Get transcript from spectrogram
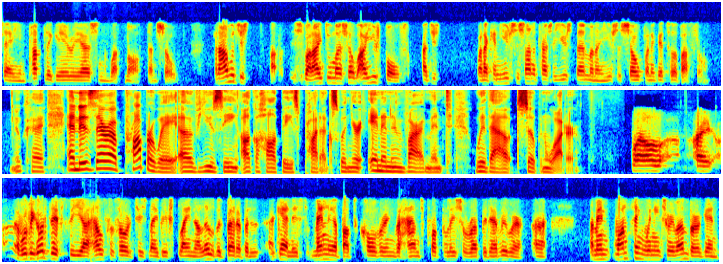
say in public areas and whatnot, than soap. And I would just uh, this is what I do myself. I use both. I just when I can use the sanitizer, I use them, and I use the soap when I get to the bathroom. Okay. And is there a proper way of using alcohol based products when you're in an environment without soap and water? Well, I, it would be good if the uh, health authorities maybe explain a little bit better, but again, it's mainly about covering the hands properly, so rub it everywhere. Uh, I mean, one thing we need to remember again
